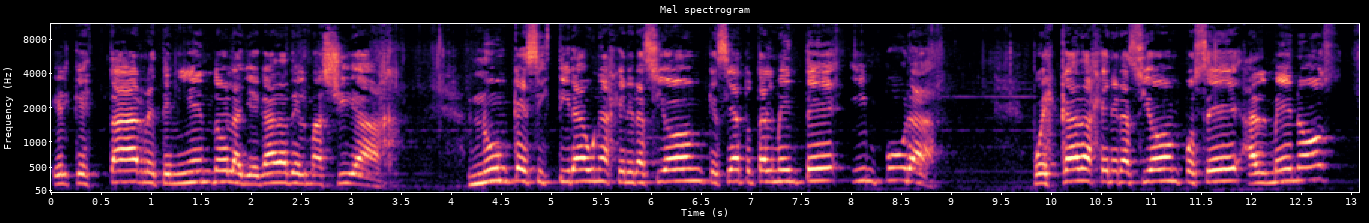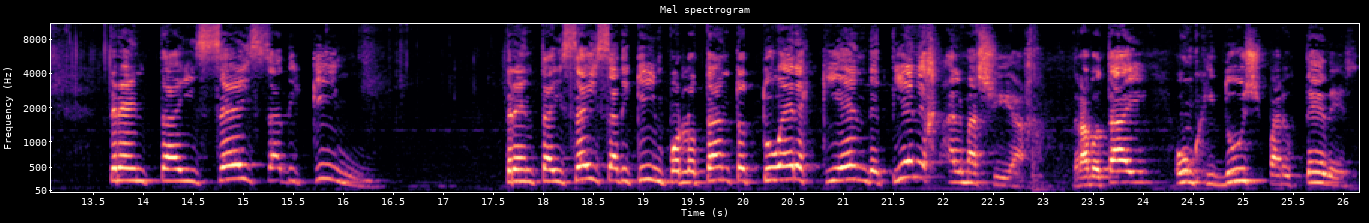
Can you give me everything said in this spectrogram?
el que está reteniendo la llegada del Mashiach. Nunca existirá una generación que sea totalmente impura, pues cada generación posee al menos 36 sadikim. 36 sadikim, por lo tanto tú eres quien detiene al Mashiach. Rabotai, un hidush para ustedes,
